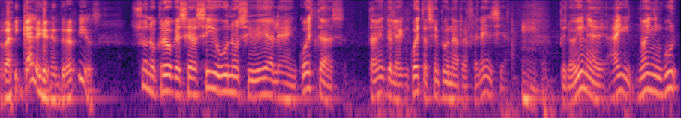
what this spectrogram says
radicales en Entre Ríos. Yo no creo que sea así. Uno si vea las encuestas, también que las encuestas siempre es una referencia. Pero hay una, hay, no hay ningún.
